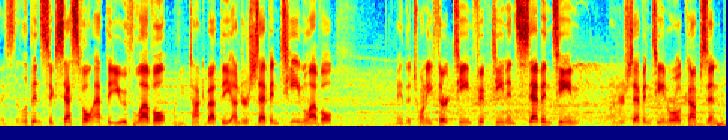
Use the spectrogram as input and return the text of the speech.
They still have been successful at the youth level. When you talk about the under 17 level, made the 2013, 15, and 17 under 17 World Cups and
